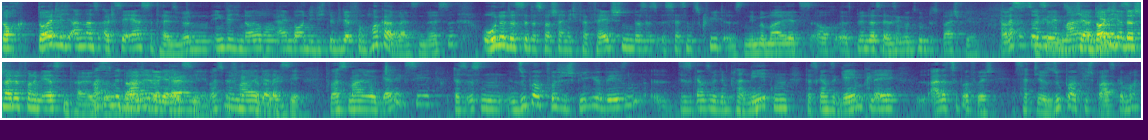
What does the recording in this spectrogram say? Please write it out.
doch deutlich anders als der erste Teil. Sie würden irgendwelche Neuerungen einbauen, die dich dann wieder vom Hocker reißen, weißt du? Ohne, dass sie das wahrscheinlich verfälschen, dass es Assassin's Creed ist. Nehmen wir mal jetzt auch äh, Splinter Cell, das ist ein ganz gutes Beispiel. Aber was ist zum Das sich mit ja Mario deutlich Galaxy? unterscheidet von dem ersten Teil. Was So, ist mit Mario Galaxy? Was ist mit Mario. Galaxy? Du hast Mario Galaxy, das ist ein super frisches Spiel gewesen. Dieses Ganze mit dem Planeten, das ganze Gameplay, alles super frisch. Es hat dir super viel Spaß gemacht.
